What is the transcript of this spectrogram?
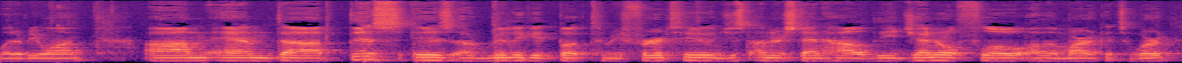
whatever you want. Um, and uh, this is a really good book to refer to and just understand how the general flow of the markets work.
